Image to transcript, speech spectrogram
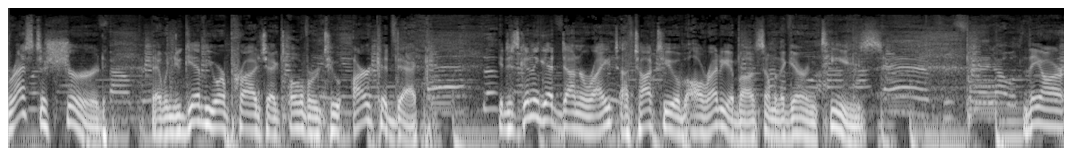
rest assured that when you give your project over to Archadeck, it is going to get done right. I've talked to you already about some of the guarantees. They are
